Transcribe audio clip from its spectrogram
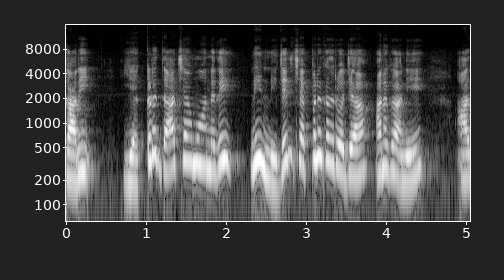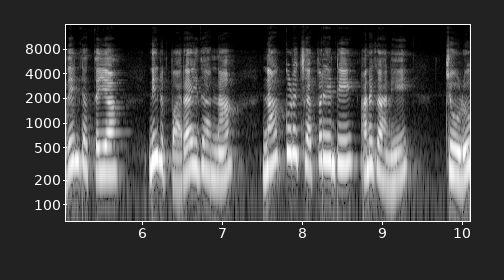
కానీ ఎక్కడ దాచాము అన్నది నేను నిజం చెప్పను కదా రోజా అనగానే అదేంటత్తయ్య నేను పరాయిదాన్నా? నాకు కూడా చెప్పరేంటి? అనగానే చూడు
